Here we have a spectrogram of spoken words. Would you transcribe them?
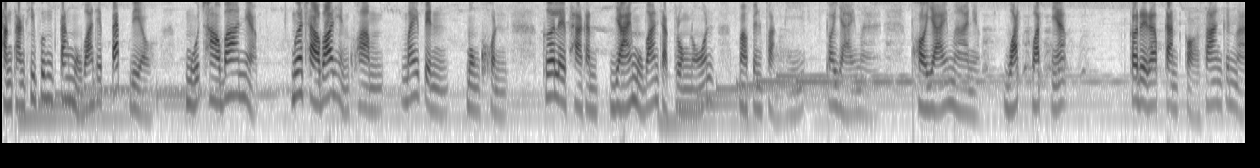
ทั้งทั้งที่เพิ่งตั้งหมู่บ้านได้แป๊บเดียว หมู่ชาวบ้านเนี่ย เมื่อชาวบ้านเห็นความไม่เป็นมงคล ก็เลยพากันย้ายหมู่บ้านจากตรงโน้นมาเป็นฝั่งนี้ก็ย้ายมา พอย้ายมาเนี่ยวัดวัดเนี้ยก็ได้รับการก่อสร้างขึ้นมา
